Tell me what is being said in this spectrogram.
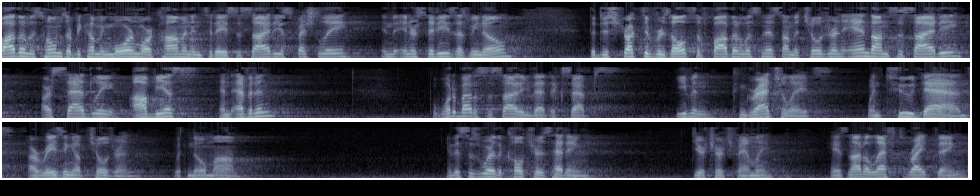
Fatherless homes are becoming more and more common in today's society, especially in the inner cities, as we know. The destructive results of fatherlessness on the children and on society are sadly obvious and evident. But what about a society that accepts, even congratulates, when two dads are raising up children with no mom? And this is where the culture is heading, dear church family. It's not a left-right thing.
